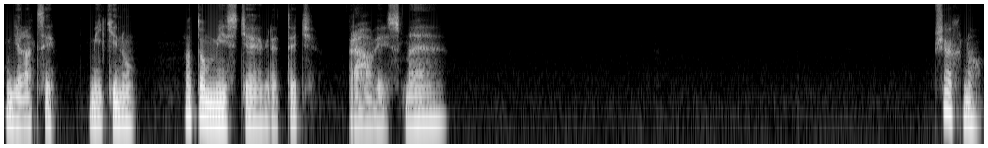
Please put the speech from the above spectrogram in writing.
Udělat si mítinu na tom místě, kde teď právě jsme. Všechno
